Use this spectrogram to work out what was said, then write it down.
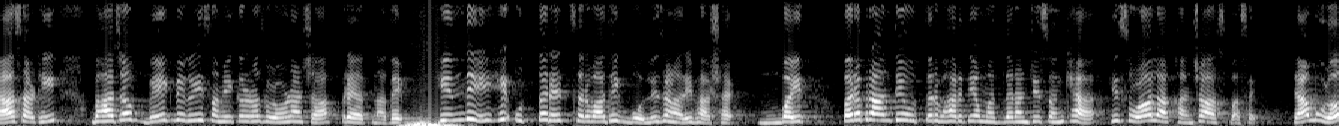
त्यासाठी भाजप वेगवेगळी समीकरणं जुळवण्याच्या प्रयत्नात आहे. हिंदी ही उत्तरेत सर्वाधिक बोलली जाणारी भाषा आहे. मुंबईत परप्रांतीय उत्तर भारतीय मतदारांची संख्या ही सोळा लाखांच्या आसपास आहे. त्यामुळं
